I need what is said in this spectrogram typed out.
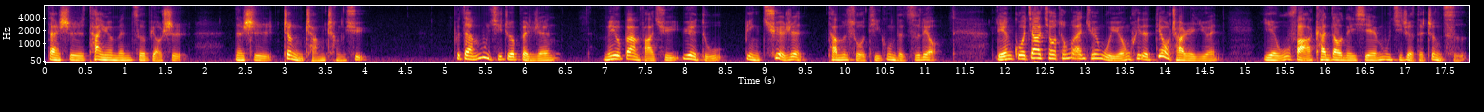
但是探员们则表示那是正常程序。不但目击者本人没有办法去阅读并确认他们所提供的资料，连国家交通安全委员会的调查人员也无法看到那些目击者的证词，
